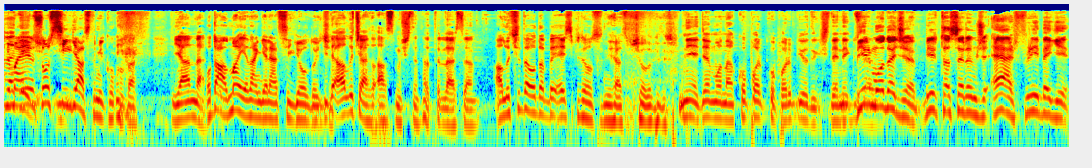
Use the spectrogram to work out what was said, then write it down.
boynuma değil. en son silgi astım ilkokuldan. yandan. o da Almanya'dan gelen silgi olduğu Bir için. de alıç as- asmıştın hatırlarsan. Alıçı da o da bir espri olsun diye yazmış olabilir. Niye canım ondan koparıp koparıp yiyorduk işte ne güzel. Bir modacı, bir tasarımcı eğer Freebag'i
